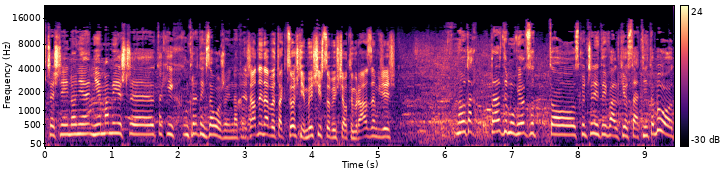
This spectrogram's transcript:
wcześniej, no nie, nie mamy jeszcze takich konkretnych założeń na to. Żadny nawet tak coś nie myślisz, co byś chciał tym razem gdzieś? No tak prawdę mówiąc, to, to skończenie tej walki ostatniej to było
